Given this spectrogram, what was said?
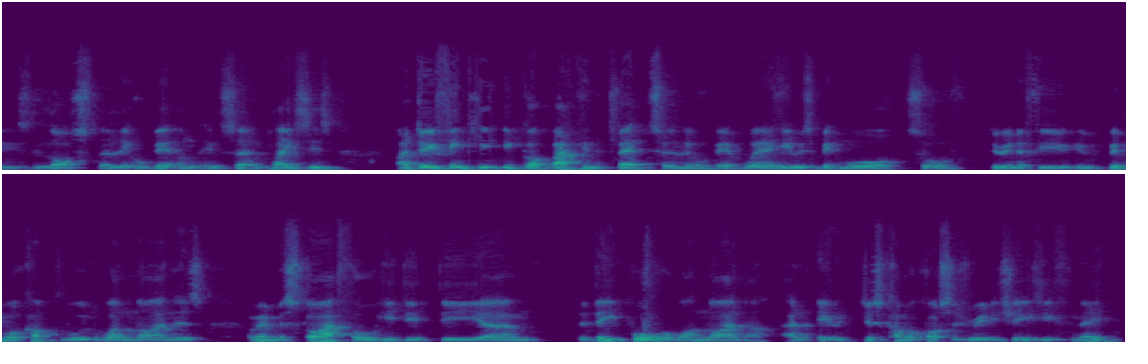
is lost a little bit on, in certain places. I do think he, he, got back in Spectre a little bit, where he was a bit more sort of doing a few, a bit more comfortable with the one-liners. I remember Skyfall, he did the um, the deep water one-liner, and it would just come across as really cheesy for me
